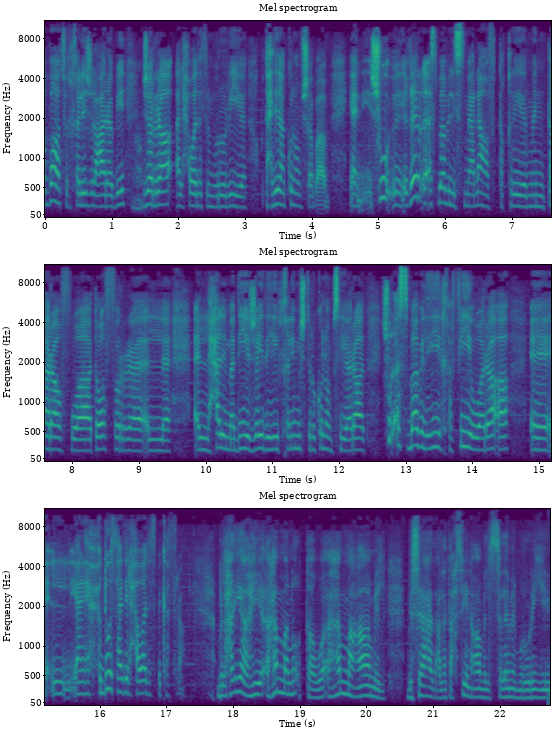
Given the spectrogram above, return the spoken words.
إصابات في الخليج العربي نعم. جراء الحوادث المرورية وتحديدا كلهم شباب يعني شو غير الأسباب اللي سمعناها في التقرير من ترف وتوفر الحالة المادية الجيدة هي بتخليهم يشتروا كلهم سيارات شو الأسباب اللي هي الخفية وراء آه، يعني حدوث هذه الحوادث بكثرة بالحقيقة هي أهم نقطة وأهم عامل بيساعد على تحسين عامل السلامه المرورية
